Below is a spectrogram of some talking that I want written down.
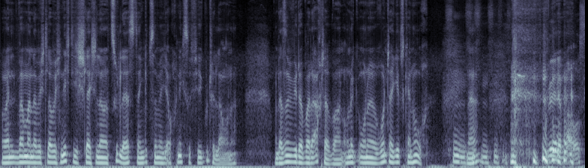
Weil wenn man nämlich, glaube ich, nicht die schlechte Laune zulässt, dann gibt es nämlich auch nicht so viel gute Laune. Und da sind wir wieder bei der Achterbahn. Ohne, ohne runter gibt es kein Hoch. Ne? Wilde Maus.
